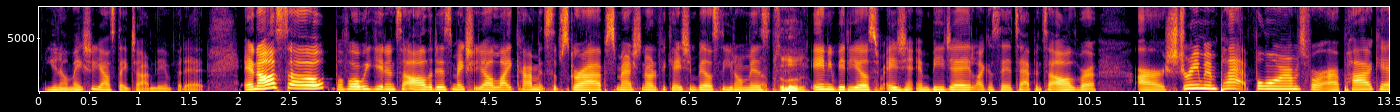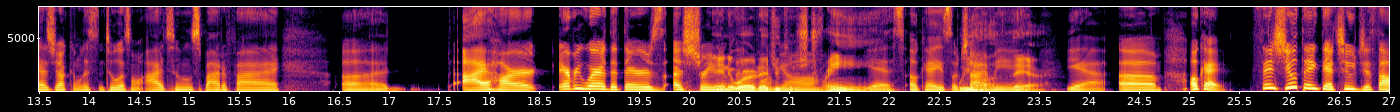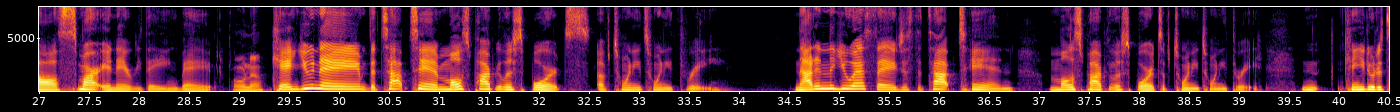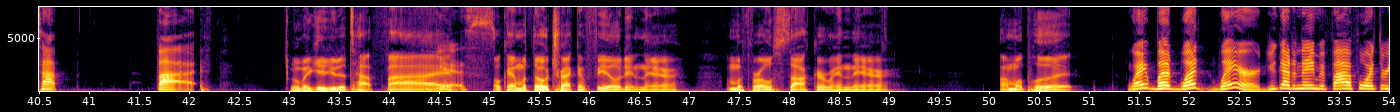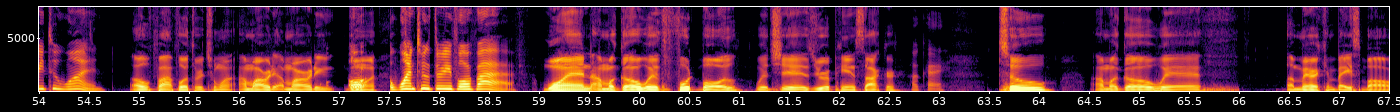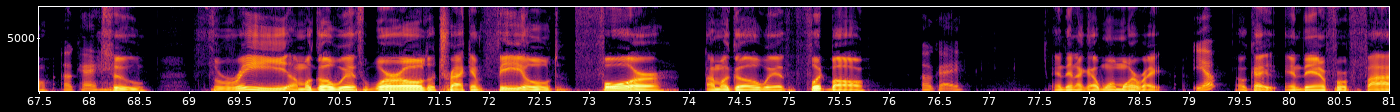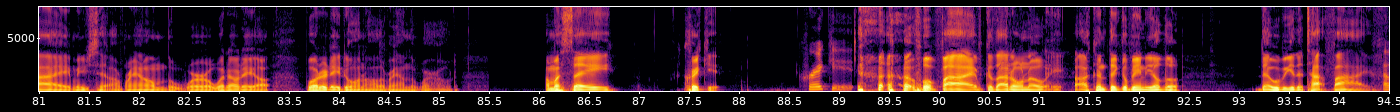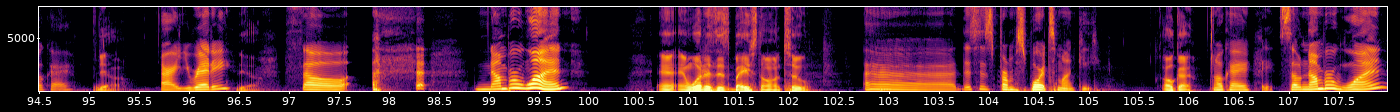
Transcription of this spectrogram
you know, make sure y'all stay chimed in for that. And also, before we get into all of this, make sure y'all like, comment, subscribe, smash the notification bell so you don't miss Absolutely. any videos from Asia and BJ. Like I said, tap into all of our our streaming platforms for our podcast. Y'all can listen to us on iTunes, Spotify, uh, iHeart, everywhere that there's a streaming Anywhere that you can y'all. stream. Yes. Okay. So We chime are in. there. Yeah. Um. Okay. Since you think that you just all smart in everything, babe, Oh, no. can you name the top 10 most popular sports of 2023? Not in the USA, just the top 10 most popular sports of 2023. N- can you do the top five? Let me give you the top five. Yes. Okay, I'm gonna throw track and field in there. I'm gonna throw soccer in there. I'm gonna put Wait, but what, where? You got to name it five, four, three, two, one. Oh five, four, three, two, one. I'm already I'm already Or going. one, two, three, four, five. One, I'm gonna go with football, which is European soccer. Okay. Two, I'm gonna go with American baseball. Okay. Two, three, I'm gonna go with world track and field. Four, I'm gonna go with football, Okay. and then I got one more right. Yep. Okay, and then for five, and you said around the world. What are they? all- What are they doing all around the world? I'm gonna say cricket Cricket. for five because I don't know. I couldn't think of any other that would be the top five. okay. Yeah, All right. You ready? yeah. So, number one, And and what is this based on too? uh, this is from Sports Monkey. Okay, Okay. So, number one,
